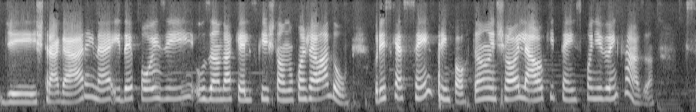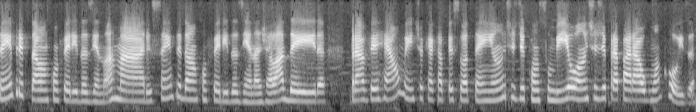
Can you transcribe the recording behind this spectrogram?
de estragarem, né? E depois ir usando aqueles que estão no congelador. Por isso que é sempre importante olhar o que tem disponível em casa. Sempre dar uma conferidazinha no armário, sempre dar uma conferidazinha na geladeira, para ver realmente o que, é que a pessoa tem antes de consumir ou antes de preparar alguma coisa.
